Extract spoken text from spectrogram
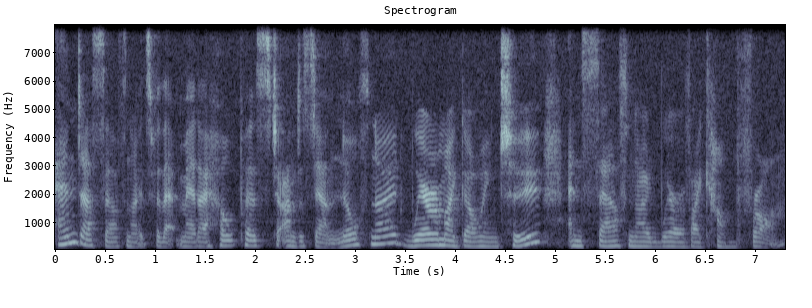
and our South nodes, for that matter, help us to understand North node, where am I going to, and South node, where have I come from.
